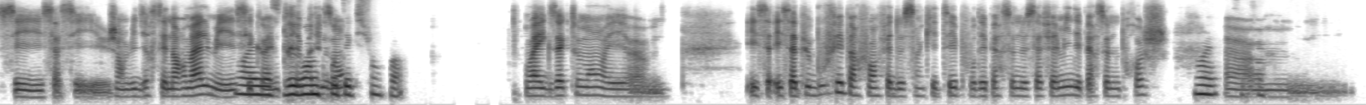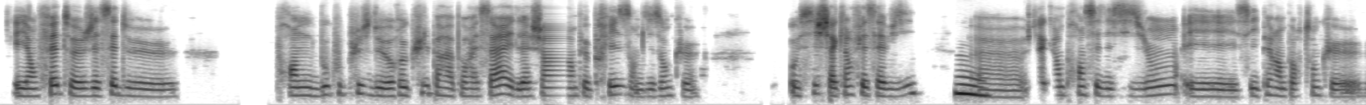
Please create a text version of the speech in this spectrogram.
c'est ça c'est j'ai envie de dire c'est normal, mais c'est Ouais, quand même très besoin de présent. protection, quoi. Ouais, exactement et et ça et ça peut bouffer parfois, en fait, de s'inquiéter pour des personnes de sa famille, des personnes proches. Ouais, et en fait, j'essaie de prendre beaucoup plus de recul par rapport à ça et de lâcher un peu prise en me disant qu'aussi chacun fait sa vie, Mmh. chacun prend ses décisions et c'est hyper important que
